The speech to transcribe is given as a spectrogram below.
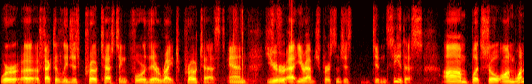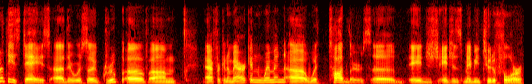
were uh, effectively just protesting for their right to protest. And your, your average person just didn't see this. Um, but so on one of these days, uh, there was a group of um, African American women uh, with toddlers, uh, age ages maybe two to four,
